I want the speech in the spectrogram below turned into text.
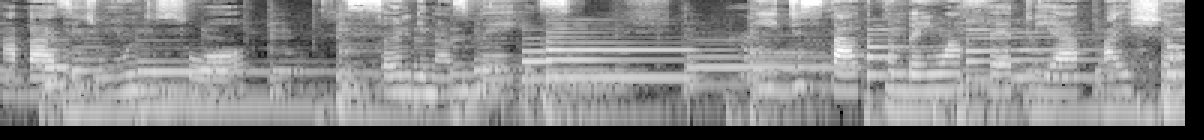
à base de muito suor e sangue nas veias. E destaco também o afeto e a paixão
